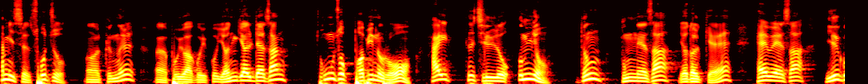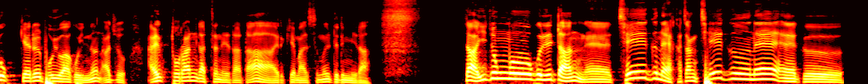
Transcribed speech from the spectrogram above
참이슬, 소주 어, 등을 어, 보유하고 있고 연결 대상 종속 법인으로 하이트 진로 음료 등 국내사 8개, 해외사 7개를 보유하고 있는 아주 알토란 같은 회사다 이렇게 말씀을 드립니다. 자, 이 종목을 일단 에, 최근에 가장 최근에 에, 그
